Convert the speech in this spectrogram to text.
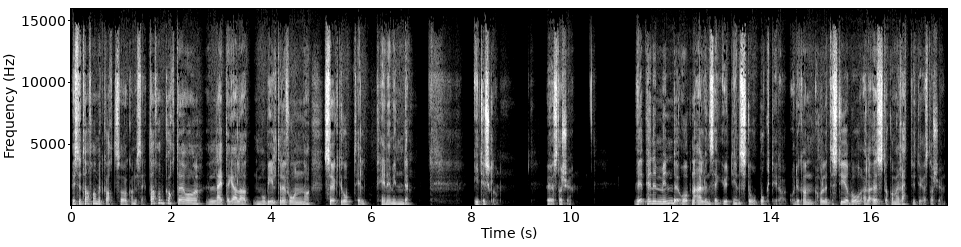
Hvis du tar fram et kart, så kan du se. Ta fram kartet og leit deg, eller mobiltelefonen, og søk deg opp til Peneminde i Tyskland, ved Østersjøen. Ved Penemynde åpner elven seg ut i en stor bukt i dag, og du kan holde til styrbord eller øst og komme rett ut i Østersjøen.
